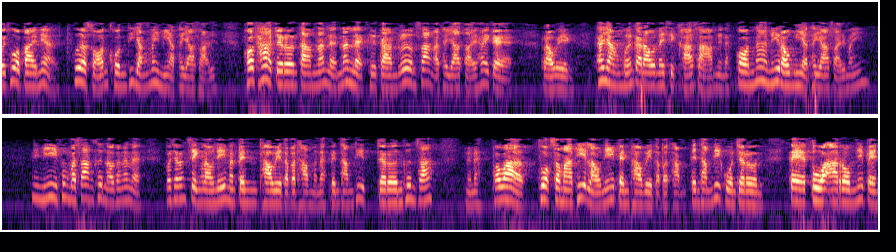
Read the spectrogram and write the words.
ยทั่วไปเนี่ยเพื่อสอนคนที่ยังไม่มีอัธยาศัย เพราะถ้าเจริญตามนั้นแหละนั่นแหละคือการเริ่มสร้างอัธยาศัยให้แก่เราเอง ถ้าอย่างเหมือนกับเราในสิกขาสามเนี่ยนะก่อนหน้านี้เรามีอัธยาศัยไหม ไม่มีเพิ่งมาสร้างขึ้นเอาทั้งนั้นแหละ เพราะฉะนั้นสิ่งเหล่านี้มันเป็นภาเวตประธรรมนะเป็นธรรมที่เจริญขึ้นซะเนี่ยนะเพราะว่าพวกสมาธิเหล่านี้เป็นภาเวตประธรรม เป็นธรรมที่ควรเจริญ แต่ตัวอารมณ์นี่เป็น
